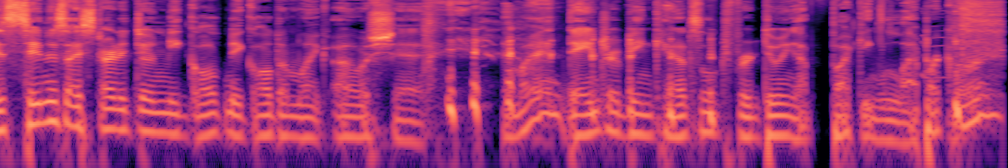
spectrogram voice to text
as soon as I started doing me gold, me gold, I'm like, oh shit. Am I in danger of being canceled for doing a fucking leprechaun?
